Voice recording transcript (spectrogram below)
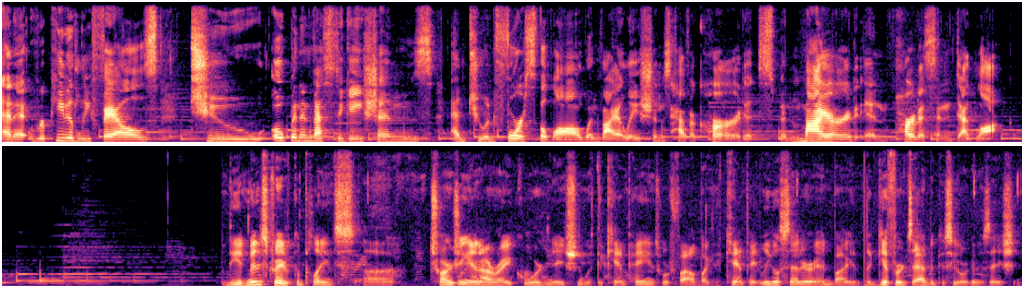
And it repeatedly fails to open investigations and to enforce the law when violations have occurred. It's been mired in partisan deadlock. The administrative complaints uh, charging NRA coordination with the campaigns were filed by the Campaign Legal Center and by the Giffords Advocacy Organization.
